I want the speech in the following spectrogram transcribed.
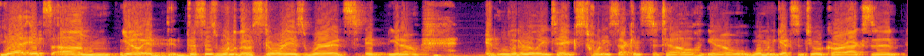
yeah, it's um, you know, it, it- this is one of those stories where it's it, you know, it literally takes 20 seconds to tell. You know, a woman gets into a car accident,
